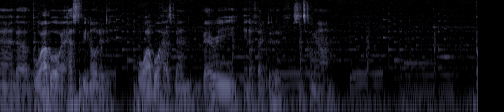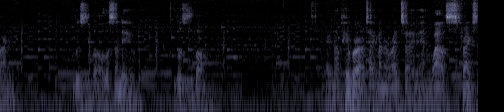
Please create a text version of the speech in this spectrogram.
And uh, Boabo, it has to be noted, Boabo has been very ineffective since coming on. Barney loses the ball. Although Sunday loses the ball. Alright, now Peterborough are attacking on the right side, and wow, strikes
